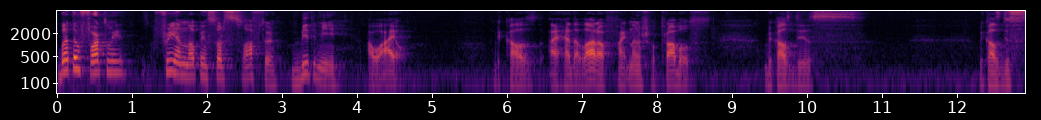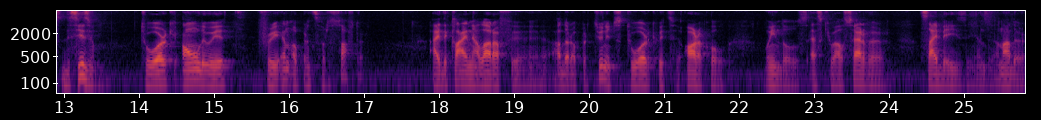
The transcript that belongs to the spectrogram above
But unfortunately, free and open source software beat me a while because I had a lot of financial troubles because this because this decision to work only with free and open source software. I declined a lot of uh, other opportunities to work with Oracle, Windows, SQL Server, Sybase, and another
